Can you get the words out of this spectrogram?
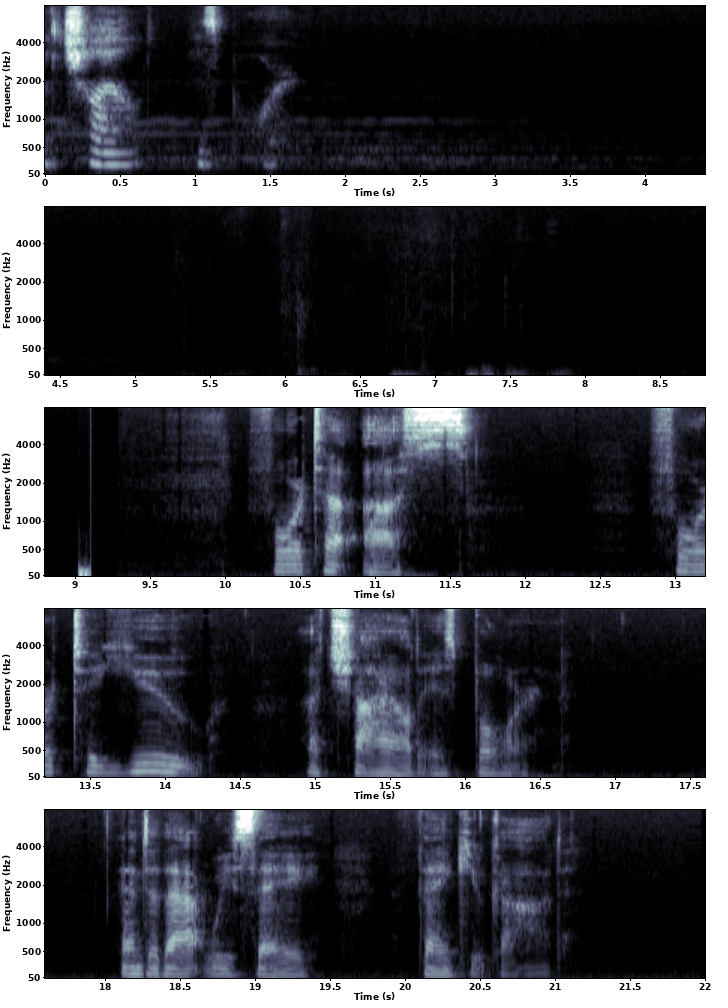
a child is born. For to us, for to you, a child is born. And to that we say, Thank you, God.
